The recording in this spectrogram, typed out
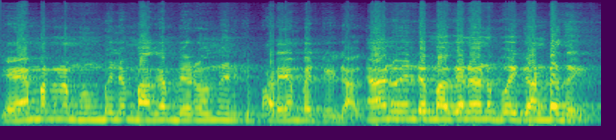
ക്യാമറയുടെ മുമ്പിൽ മകൻ വരുമെന്ന് എനിക്ക് പറയാൻ പറ്റൂല. ഞാനും എന്റെ മകനാണ് പോയി കണ്ടത്.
